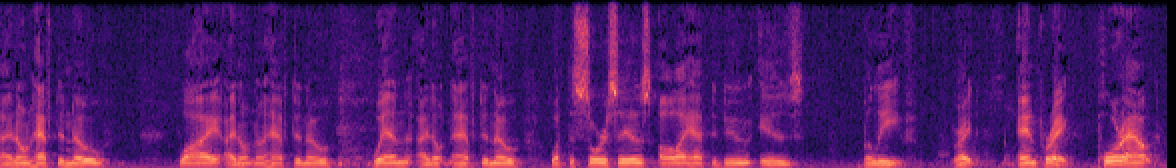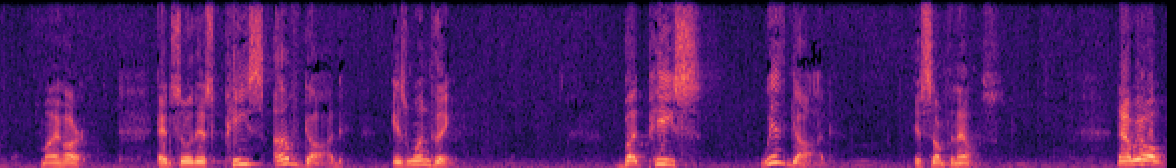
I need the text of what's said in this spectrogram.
I don't have to know why. I don't have to know when. I don't have to know what the source is. All I have to do is believe, right? And pray pour out my heart. And so, this peace of God is one thing, but peace with God is something else. Now, we all,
